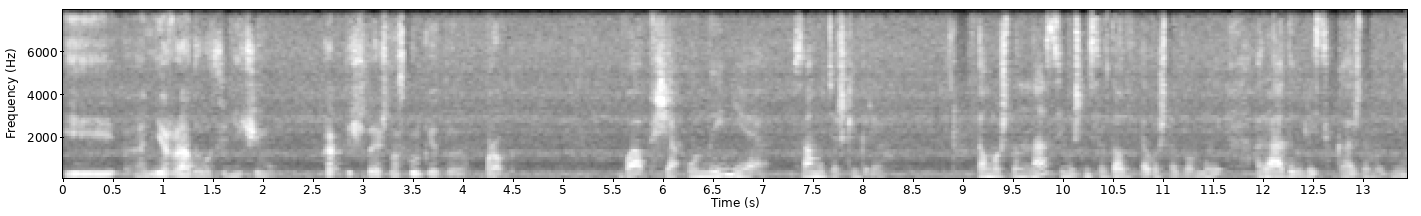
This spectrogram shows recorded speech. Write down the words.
и не радоваться ничему. Как ты считаешь, насколько это правда? Вообще уныние – самый тяжкий грех. Потому что нас Всевышний создал для того, чтобы мы радовались каждому дню.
